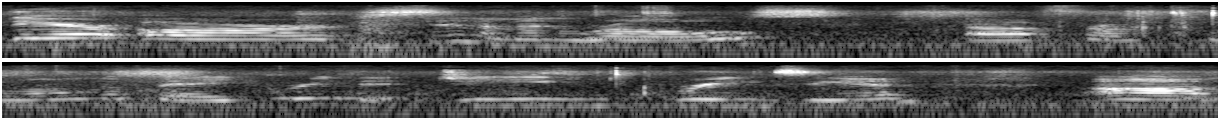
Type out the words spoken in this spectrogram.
there are cinnamon rolls uh, from Kalona Bakery that Jean brings in. Um,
